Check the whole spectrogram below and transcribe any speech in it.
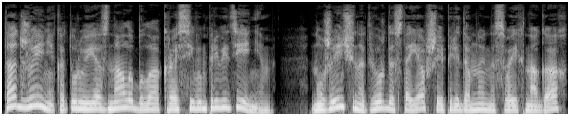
Та Дженни, которую я знала, была красивым привидением. Но женщина, твердо стоявшая передо мной на своих ногах,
